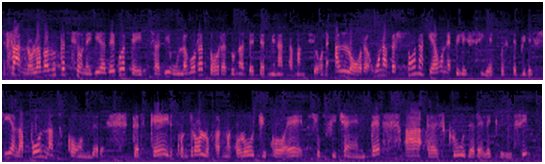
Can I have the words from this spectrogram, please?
fanno la valutazione di adeguatezza di un lavoratore ad una determinata mansione. Allora, una persona che ha un'epilessia e questa epilessia la può nascondere perché il controllo farmacologico è sufficiente a eh, escludere le crisi,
